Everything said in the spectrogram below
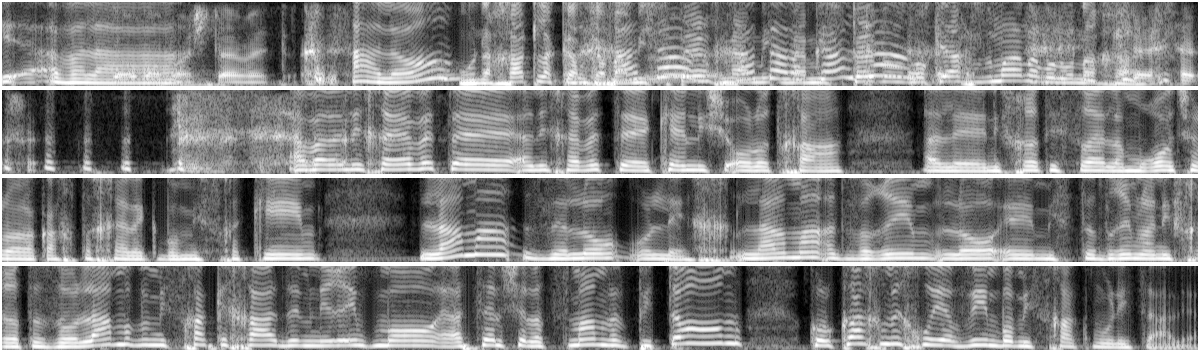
אבל לא ה- ממש, את האמת. אה, לא? הוא נחת לקרקע נחת? מהמספר, נחת מה- על מהמספר? זה לוקח זמן, אבל הוא נחת. אבל אני חייבת, אה, אני חייבת אה, כן לשאול אותך על אה, נבחרת ישראל, למרות שלא לקחת חלק במשחקים. למה זה לא הולך? למה הדברים לא אה, מסתדרים לנבחרת הזו? למה במשחק אחד הם נראים כמו הצל של עצמם, ופתאום כל כך מחויבים במשחק מול איטליה?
